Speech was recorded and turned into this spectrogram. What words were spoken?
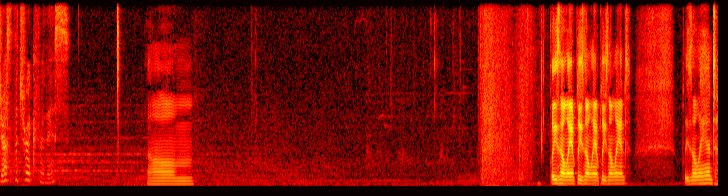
Just the trick for this. Um. Please no land, please no land, please no land. Please no land.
